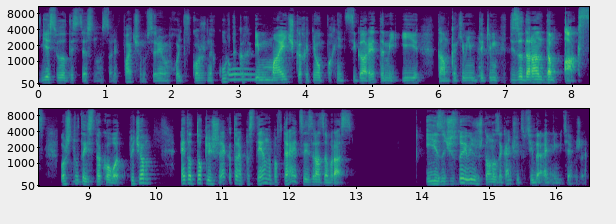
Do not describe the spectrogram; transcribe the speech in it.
есть вот это, естественно, Сальфач, он все время ходит в кожаных куртках и маечках, от него пахнет сигаретами и там каким-нибудь таким дезодорантом Акс. Вот что-то из такого. Причем это то клише, которое постоянно повторяется из раза в раз. И зачастую я вижу, что оно заканчивается всегда одним и тем же.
